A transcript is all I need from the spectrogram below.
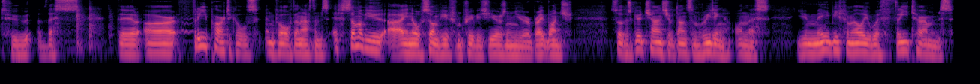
to this. There are three particles involved in atoms. If some of you, I know some of you from previous years and you're a bright bunch, so there's a good chance you've done some reading on this. You may be familiar with three terms,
